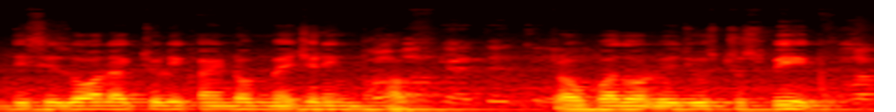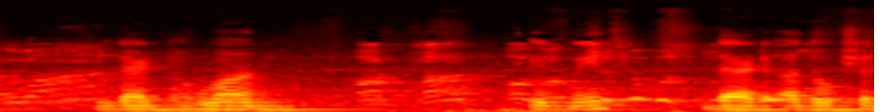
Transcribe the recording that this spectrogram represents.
this is all actually kind of measuring bhav Prabhupada always used to speak that Bhagwan it means that adhoksha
